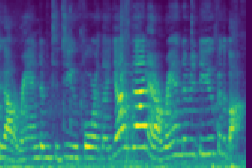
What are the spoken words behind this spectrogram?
We got a random to do for the Young Gun and a random to do for the box.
